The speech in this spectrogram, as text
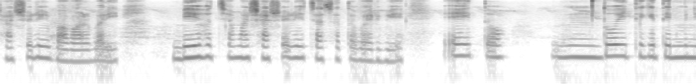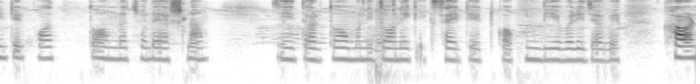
শাশুড়ির বাবার বাড়ি। বিয়ে হচ্ছে আমার শাশুড়ির চাচাতো বাড়ির বিয়ে। এই তো দুই থেকে তিন মিনিটের পথ তো আমরা চলে আসলাম। এই তো আর তো অমনি তো অনেক এক্সাইটেড কখন বিয়ে বাড়ি যাবে? খাওয়ার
